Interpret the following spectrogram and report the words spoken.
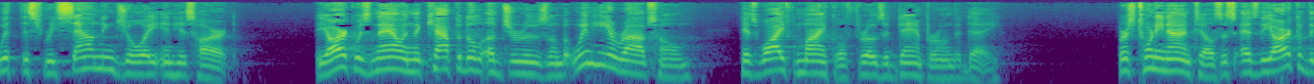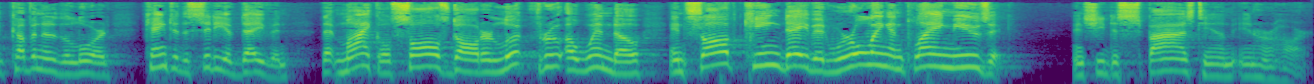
with this resounding joy in his heart. The ark was now in the capital of Jerusalem, but when he arrives home, his wife Michal throws a damper on the day. Verse 29 tells us, as the ark of the covenant of the Lord came to the city of David, that Michal, Saul's daughter, looked through a window and saw King David whirling and playing music, and she despised him in her heart.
